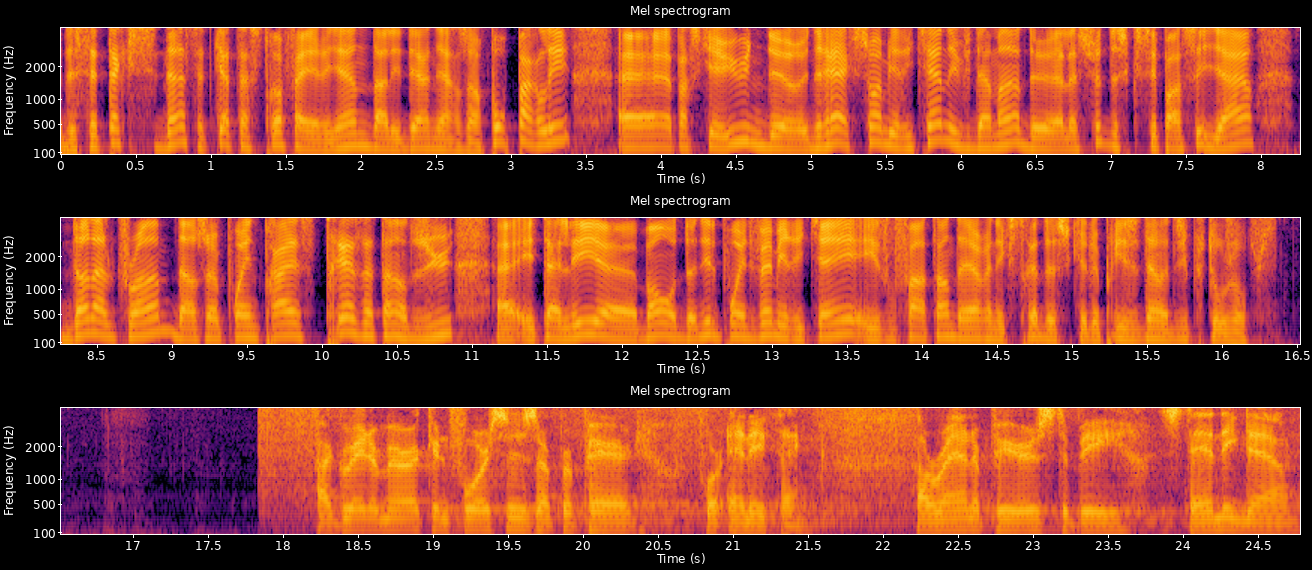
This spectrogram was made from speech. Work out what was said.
de cet accident, cette catastrophe aérienne dans les dernières heures. Pour parler, euh, parce qu'il y a eu une, une, réaction américaine, évidemment, de, à la suite de ce qui s'est passé hier, Donald Trump, dans un point de presse très attendu, euh, est allé, euh, bon, donner le point de vue américain et je vous fais entendre d'ailleurs un extrait de ce que le président a dit plus tôt aujourd'hui. Our great American forces are prepared for anything. Iran appears to be standing down,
